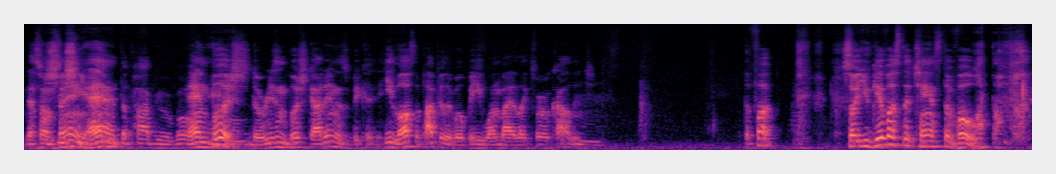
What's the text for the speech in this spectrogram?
That's what I'm she, saying. She had and, the popular vote. and Bush. The reason Bush got in is because he lost the popular vote, but he won by electoral college. Mhm. The fuck. So you give us the chance to vote. What the fuck?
